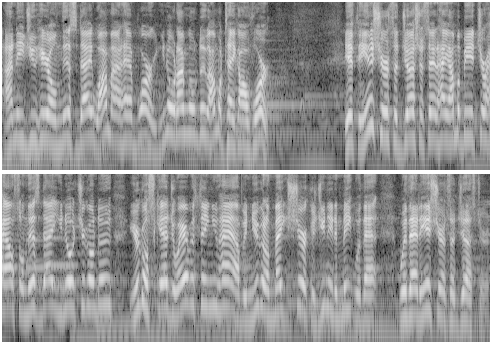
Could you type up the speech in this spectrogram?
I need you here on this day," well, I might have work. You know what I'm going to do? I'm going to take off work. If the insurance adjuster said, "Hey, I'm going to be at your house on this day," you know what you're going to do? You're going to schedule everything you have, and you're going to make sure because you need to meet with that with that insurance adjuster.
